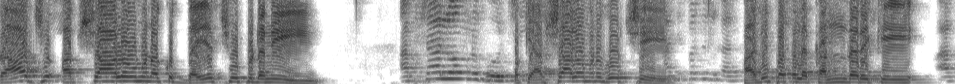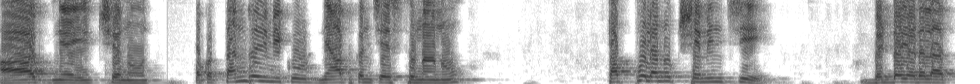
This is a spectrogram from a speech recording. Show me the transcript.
రాజు అప్షాలోమునకు దయచూపుడని ఓకే అప్షాలోమును గూర్చి అధిపతులకందరికి ఆజ్ఞ ఇచ్చెను. ఒక తండ్రిని మీకు జ్ఞాపకం చేస్తున్నాను. తప్పులను క్షమించి బిడ్డ ఎడల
